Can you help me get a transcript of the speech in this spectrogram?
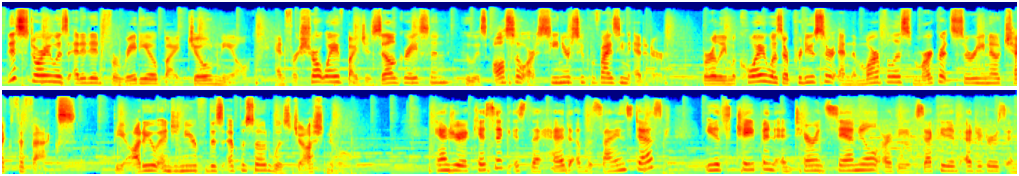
This story was edited for radio by Joe Neel and for shortwave by Gisele Grayson, who is also our senior supervising editor. Berly McCoy was our producer, and the marvelous Margaret Cirino checked the facts. The audio engineer for this episode was Josh Newell. Andrea Kissack is the head of the science desk. Edith Chapin and Terence Samuel are the executive editors and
